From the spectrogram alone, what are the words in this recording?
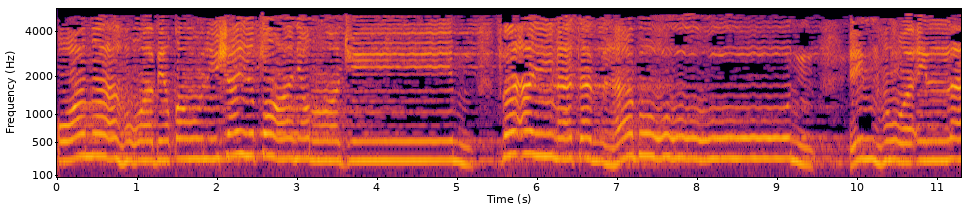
وما هو بقول شيطان رجيم. فأين تذهبون؟ إن هو إلا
